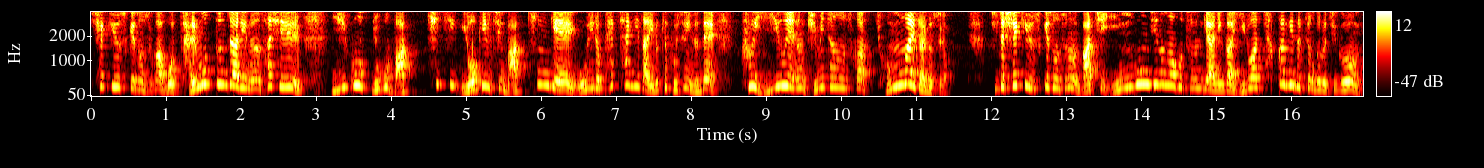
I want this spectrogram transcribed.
쉐키 유스케 선수가 뭐 잘못 둔 자리는 사실 이곳 요거 막히지 여기를 지금 막힌 게 오히려 패착이다 이렇게 볼 수 있는데 그 이후에는 김인찬 선수가 정말 잘 뒀어요. 진짜 쉐키 유스케 선수는 마치 인공지능하고 두는 게 아닌가 이러한 착각이 들 정도로 지금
